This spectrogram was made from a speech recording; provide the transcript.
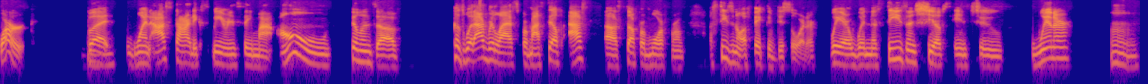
work. But mm-hmm. when I started experiencing my own feelings of because what I realized for myself, I uh, suffer more from a seasonal affective disorder, where when the season shifts into winter, mm,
